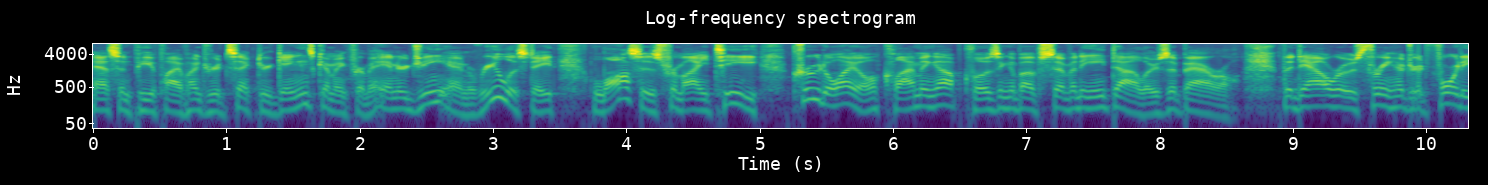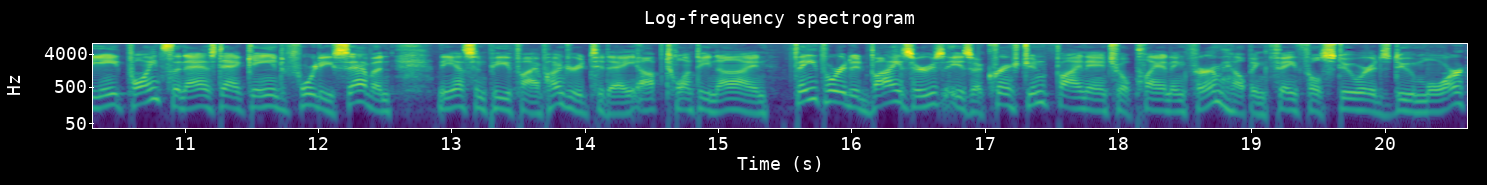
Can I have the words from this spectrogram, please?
S&P 500 sector gains coming from energy and real estate, losses from IT, crude oil climbing up, closing above 70 $78 a barrel. The Dow rose 348 points, the Nasdaq gained 47, the S&P 500 today up 29. Faithward Advisors is a Christian financial planning firm helping faithful stewards do more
